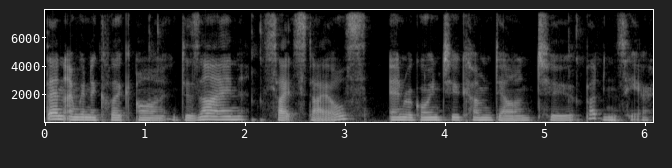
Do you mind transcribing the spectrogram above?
Then I'm going to click on Design, Site Styles, and we're going to come down to buttons here.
